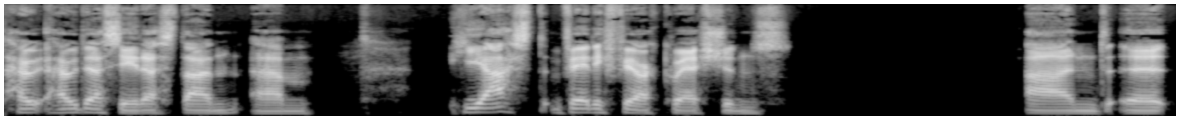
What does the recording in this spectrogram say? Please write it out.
how how do I say this, Dan? Um, he asked very fair questions, and it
